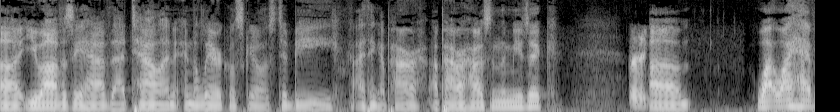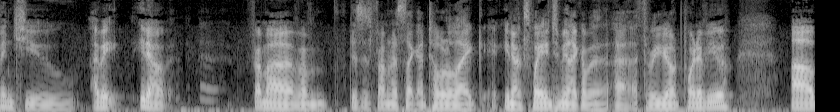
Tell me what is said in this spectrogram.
uh, you obviously have that talent and the lyrical skills to be, I think, a power a powerhouse in the music. Right. Um, why why haven't you? I mean, you know, from a from this is from this like a total like you know explaining to me like I'm a, a three year old point of view. Uh,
